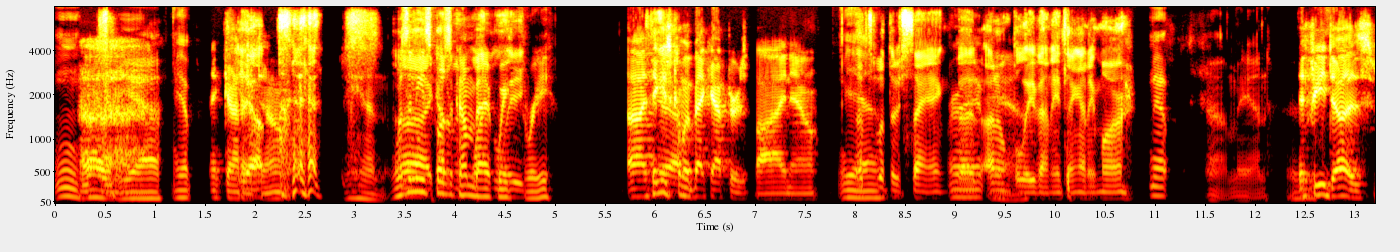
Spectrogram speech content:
Mm. Uh, Yeah, Thank God Yep. I don't. man. Wasn't Uh, he supposed to come back one week league. three? Uh, I think he's coming back after his bye now. Yeah. That's what they're saying, Right. but I don't Yeah. believe anything anymore. Oh man. If he does,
